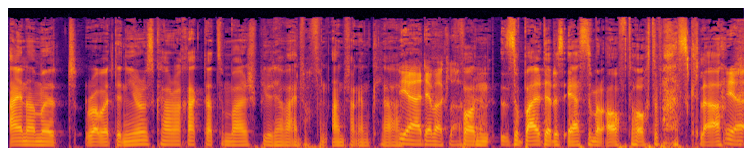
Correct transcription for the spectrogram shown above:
einer mit Robert De Niros Charakter zum Beispiel, der war einfach von Anfang an klar. Ja, der war klar. Von sobald er das erste Mal auftauchte, war es klar. ja.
